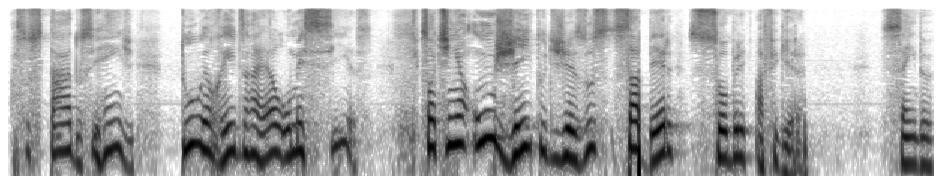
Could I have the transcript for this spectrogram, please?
assustado, se rende. Tu é o rei de Israel, o Messias. Só tinha um jeito de Jesus saber sobre a figueira, sendo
